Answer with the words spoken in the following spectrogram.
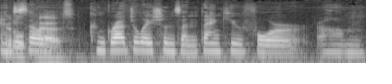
And It'll so, pass. congratulations and thank you for um,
